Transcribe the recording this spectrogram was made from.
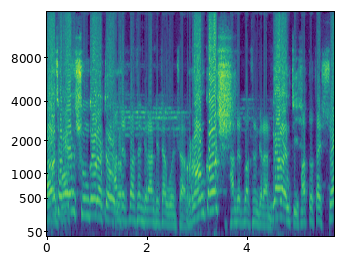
পাঁচ হাতের সুন্দর একটা হান্ড্রেড পার্সেন্ট গ্যারান্টি থাকব ইনশাআল্লাহ। রংকশ? হান্ড্রেড পার্সেন্ট গ্যারান্টি গ্যারান্টি মাত্র চারশো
